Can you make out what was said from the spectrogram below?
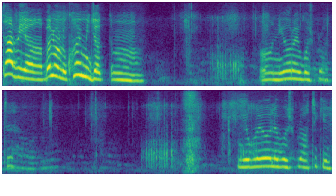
Tabii ya ben onu koymayacaktım. Aa niye orayı boş bıraktı? Niye burayı öyle boş bıraktı ki?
